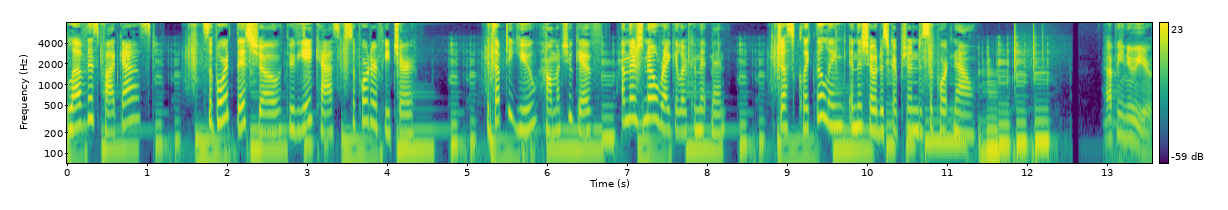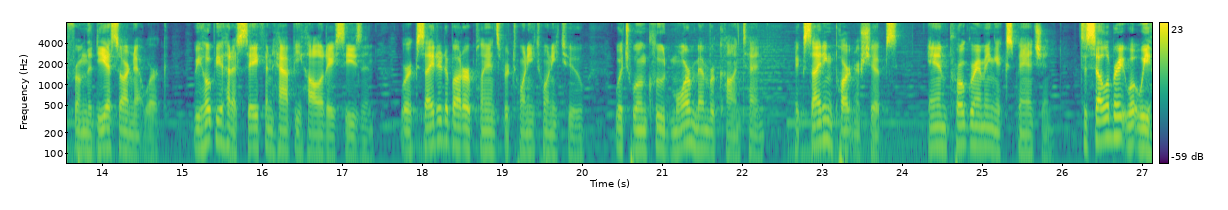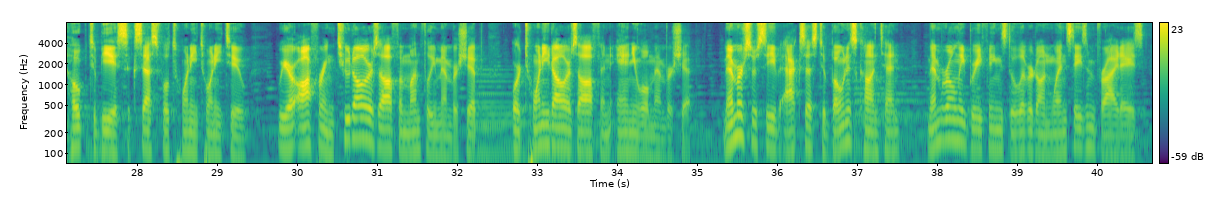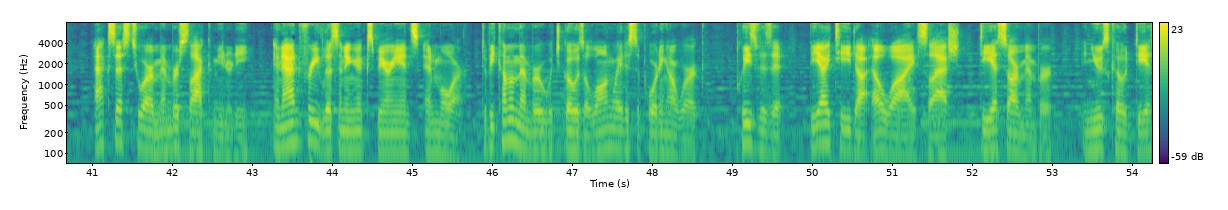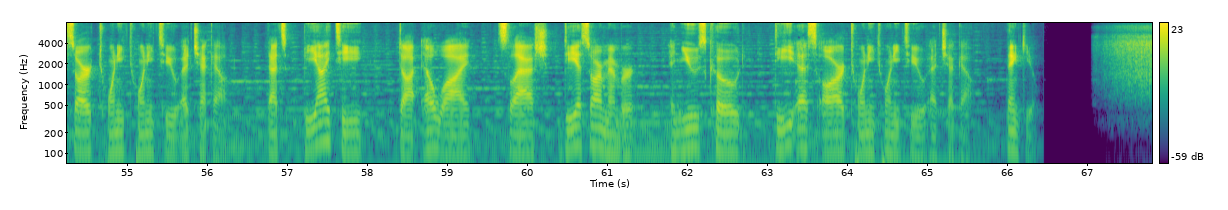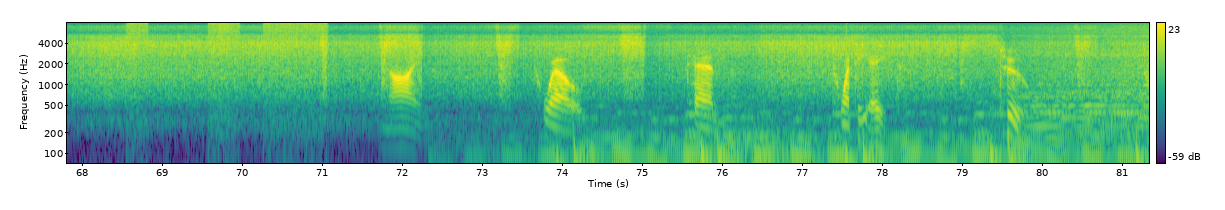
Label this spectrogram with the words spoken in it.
Love this podcast? Support this show through the ACAST supporter feature. It's up to you how much you give, and there's no regular commitment. Just click the link in the show description to support now. Happy New Year from the DSR Network. We hope you had a safe and happy holiday season. We're excited about our plans for 2022, which will include more member content, exciting partnerships, and programming expansion. To celebrate what we hope to be a successful 2022, we are offering $2 off a monthly membership or $20 off an annual membership. Members receive access to bonus content, member only briefings delivered on Wednesdays and Fridays, access to our member Slack community, an ad free listening experience, and more. To become a member, which goes a long way to supporting our work, please visit bit.ly slash DSR member and use code DSR2022 at checkout. That's bit.ly slash DSR member and use code DSR2022 at checkout. Thank you. Nine, twelve, ten, twenty-eight, two,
